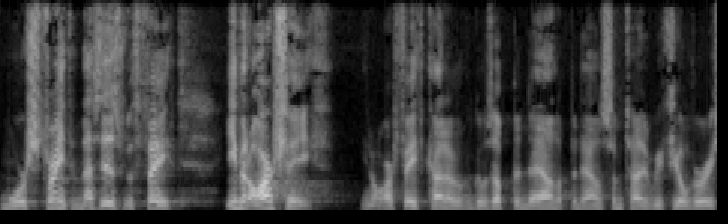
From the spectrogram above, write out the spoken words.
more strengthened. That is with faith. Even our faith. You know, our faith kind of goes up and down, up and down. Sometimes we feel very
